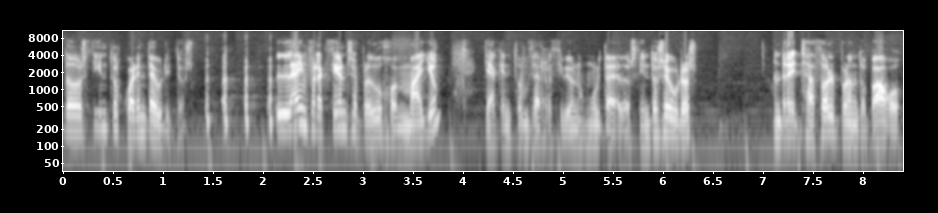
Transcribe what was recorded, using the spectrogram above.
240 euritos. La infracción se produjo en mayo, ya que entonces recibió una multa de 200 euros, rechazó el pronto pago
